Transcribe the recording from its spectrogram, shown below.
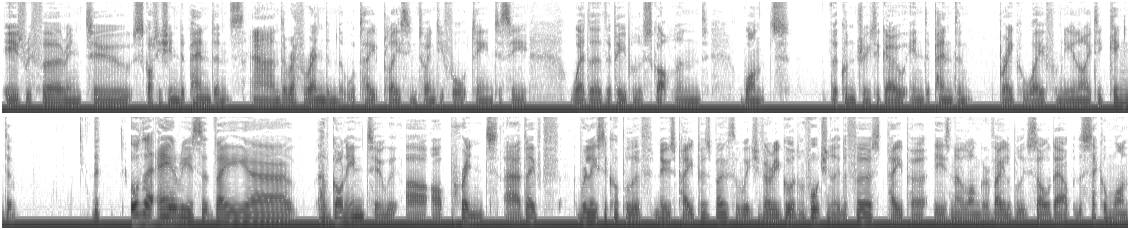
is referring to Scottish independence and the referendum that will take place in 2014 to see whether the people of Scotland want the country to go independent, break away from the United Kingdom. The other areas that they uh, have gone into are, are print. Uh, they've released a couple of newspapers, both of which are very good. Unfortunately, the first paper is no longer available; it's sold out. But the second one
